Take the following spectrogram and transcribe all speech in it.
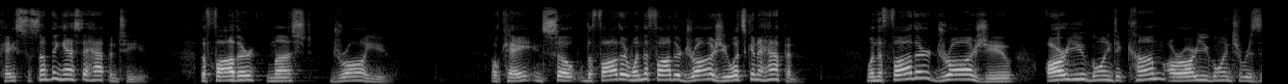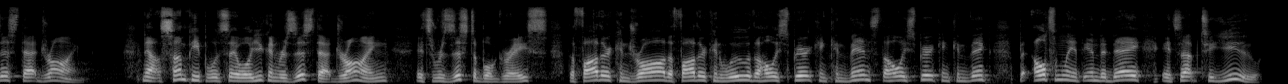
Okay, so something has to happen to you. The Father must draw you. Okay, and so the Father, when the Father draws you, what's going to happen? When the Father draws you, are you going to come or are you going to resist that drawing? Now, some people would say, well, you can resist that drawing. It's resistible grace. The Father can draw, the Father can woo, the Holy Spirit can convince, the Holy Spirit can convict, but ultimately, at the end of the day, it's up to you.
